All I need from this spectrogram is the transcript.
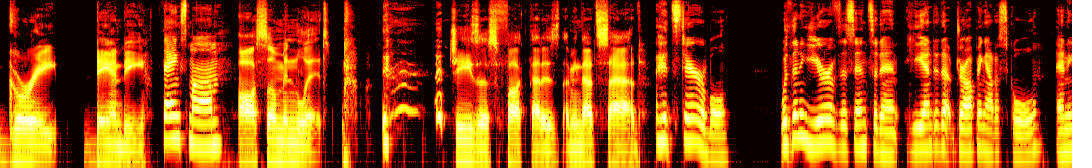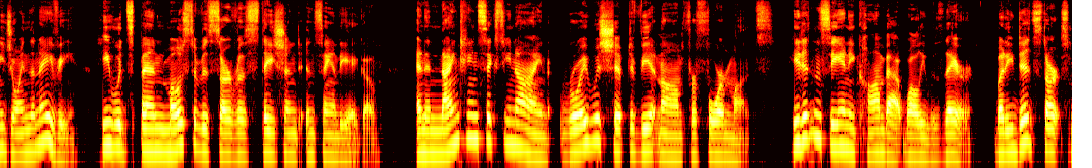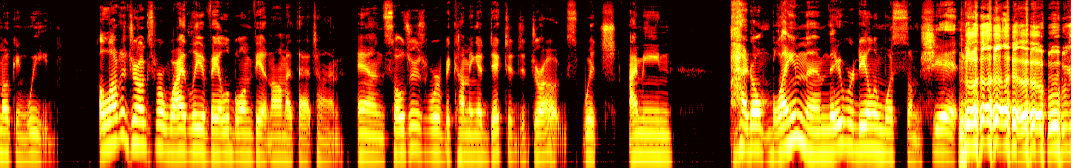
Great. Dandy. Thanks, mom. Awesome and lit. Jesus, fuck. That is, I mean, that's sad. It's terrible. Within a year of this incident, he ended up dropping out of school and he joined the Navy. He would spend most of his service stationed in San Diego. And in 1969, Roy was shipped to Vietnam for four months. He didn't see any combat while he was there, but he did start smoking weed. A lot of drugs were widely available in Vietnam at that time, and soldiers were becoming addicted to drugs, which, I mean, I don't blame them. They were dealing with some shit. right,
